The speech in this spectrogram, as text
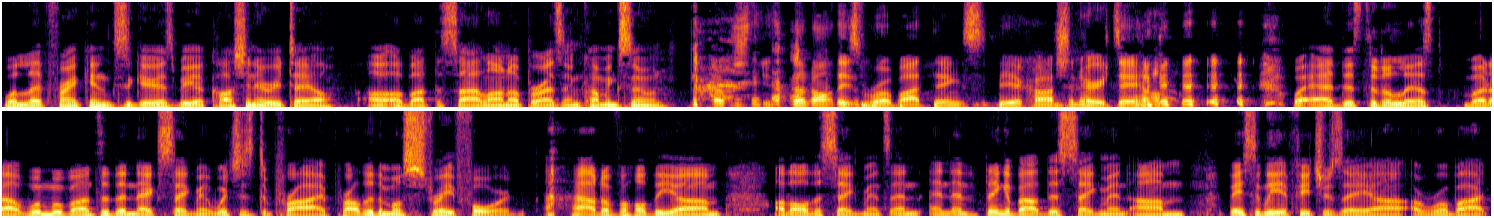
Well, let Franken's Gears be a cautionary tale uh, about the Cylon uprising coming soon. let all these robot things be a cautionary tale. we'll add this to the list, but uh, we'll move on to the next segment, which is deprived, probably the most straightforward out of all the um of all the segments. And and, and the thing about this segment, um, basically it features a uh, a robot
